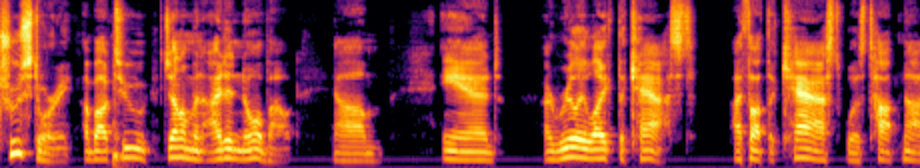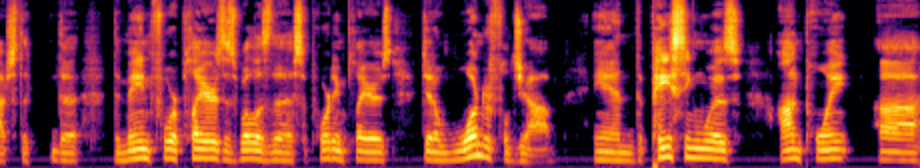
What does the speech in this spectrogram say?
true story about two gentlemen I didn't know about. Um, and I really liked the cast. I thought the cast was top notch. The the the main four players as well as the supporting players did a wonderful job, and the pacing was on point. Uh,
